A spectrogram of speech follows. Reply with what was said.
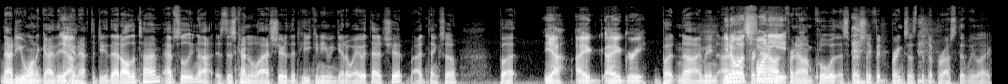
Now, do you want a guy that Yeah. you're gonna have to do that all the time? Absolutely not. Is this kind of last year that he can even get away with that shit? I'd think so, but yeah i i agree But no, I mean, I You know don't what's for funny- Now, for now, I'm cool with, it, especially if it brings us the DeBrusk that we like.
